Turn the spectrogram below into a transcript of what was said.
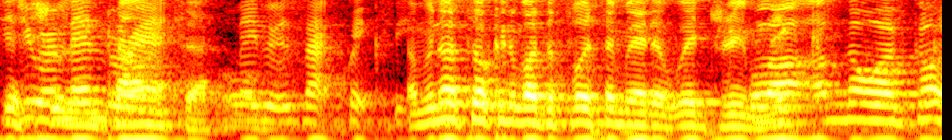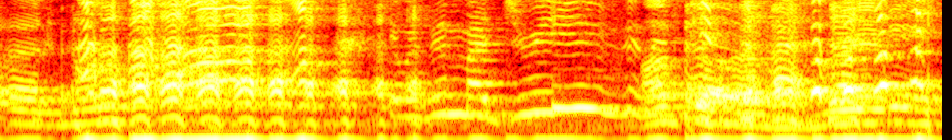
Did you remember encounter. it? Maybe it was that quick for you. And we're not talking about the first time we had a wet dream. Well, Nick. I, no, I've got a. it was in my dreams. In I've the got a.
